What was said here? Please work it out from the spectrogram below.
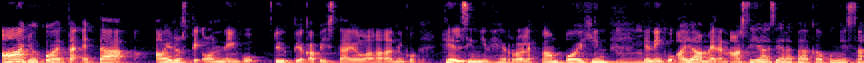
Aa, joko, että, että tämä aidosti on niin kuin tyyppi, joka pistää jollain lailla niin kuin Helsingin herroille kampoihin mm. ja niin kuin ajaa meidän asiaa siellä pääkaupungissa,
